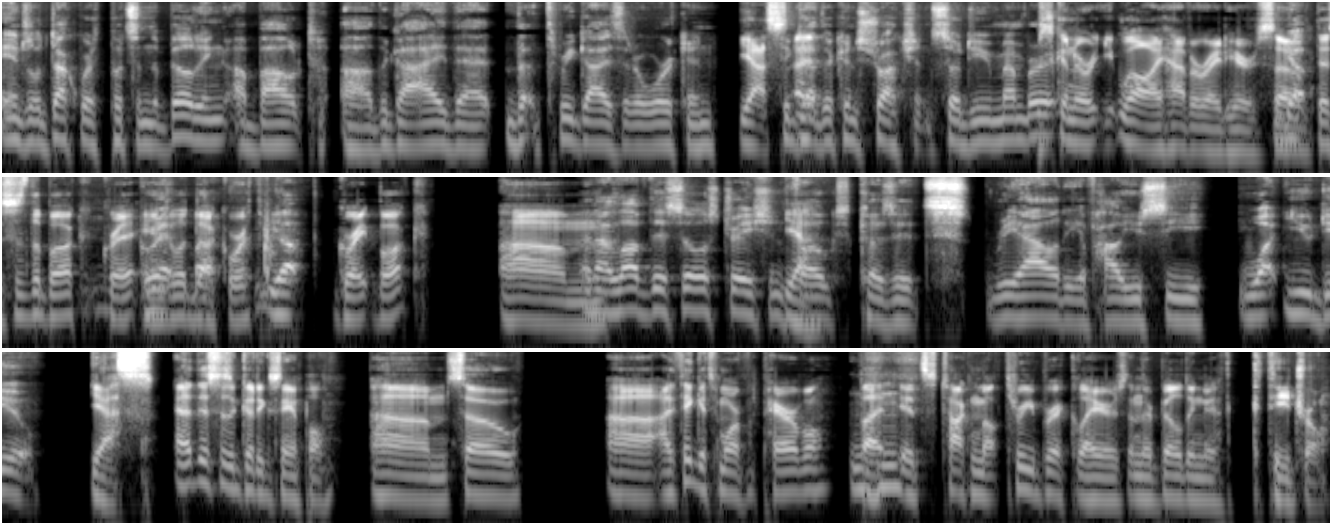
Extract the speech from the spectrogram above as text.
Angela Duckworth puts in the building about uh, the guy that the three guys that are working yes. I- together construction. So, do you remember? I'm it? just gonna. Well, I have it right here. So Yep. this is the book, Grit, Grit, Angela Duckworth. Yep. Great book. Um, And I love this illustration, Yeah. folks, because it's reality of how you see what you do. Yes, uh, this is a good example. Um, so uh, I think it's more of a parable, but Mhm. it's talking about three bricklayers and they're building a cathedral.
